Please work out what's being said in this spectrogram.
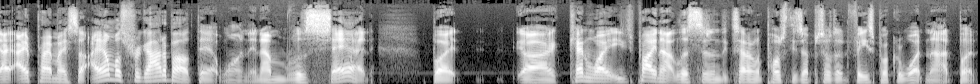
I I pride myself. I almost forgot about that one, and I was sad. But uh, Ken White, he's probably not listening because I don't post these episodes on Facebook or whatnot. But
